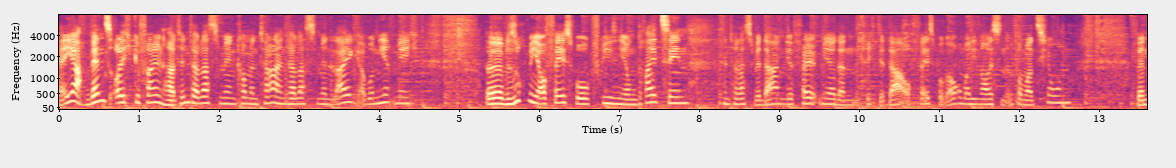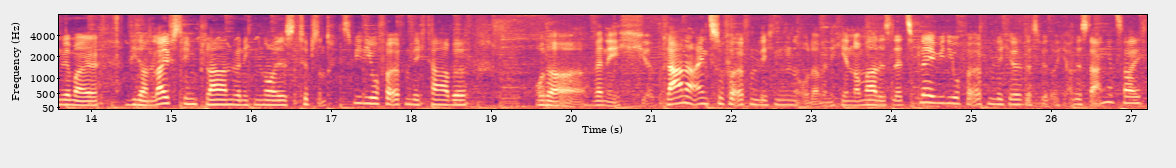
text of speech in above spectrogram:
Keiner. Ja, wenn es euch gefallen hat, hinterlasst mir einen Kommentar, hinterlasst mir ein Like, abonniert mich. Äh, besucht mich auf Facebook, Friesenjung13. Hinterlasst mir da ein Gefällt mir, dann kriegt ihr da auf Facebook auch immer die neuesten Informationen. Wenn wir mal wieder einen Livestream planen, wenn ich ein neues Tipps und Tricks Video veröffentlicht habe. Oder wenn ich plane, eins zu veröffentlichen. Oder wenn ich hier ein normales Let's Play Video veröffentliche. Das wird euch alles da angezeigt.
